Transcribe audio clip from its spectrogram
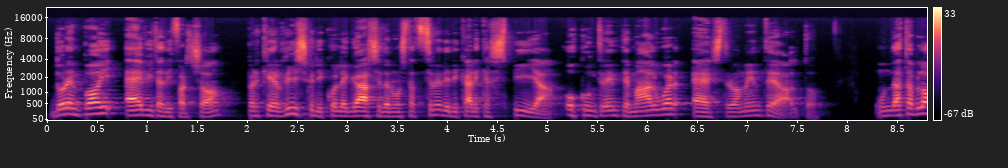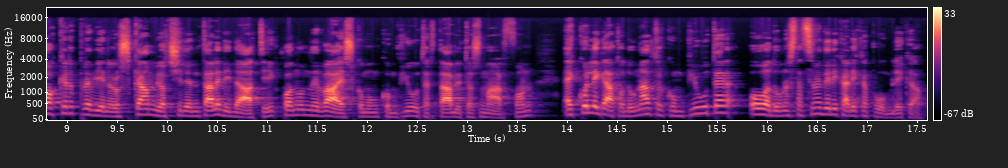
d'ora in poi evita di far ciò perché il rischio di collegarsi da una stazione di ricarica spia o contenente malware è estremamente alto. Un data blocker previene lo scambio accidentale di dati quando un device come un computer, tablet o smartphone è collegato ad un altro computer o ad una stazione di ricarica pubblica.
